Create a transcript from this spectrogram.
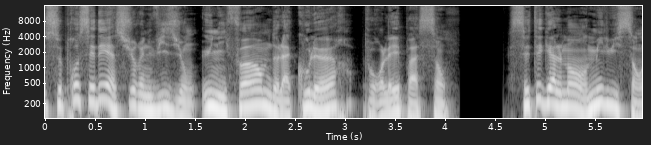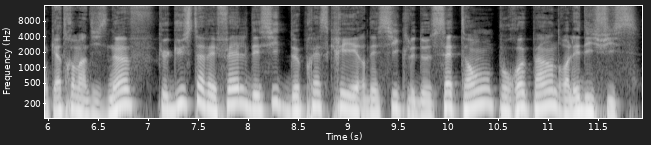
ce procédé assure une vision uniforme de la couleur pour les passants. C'est également en 1899 que Gustave Eiffel décide de prescrire des cycles de 7 ans pour repeindre l'édifice.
